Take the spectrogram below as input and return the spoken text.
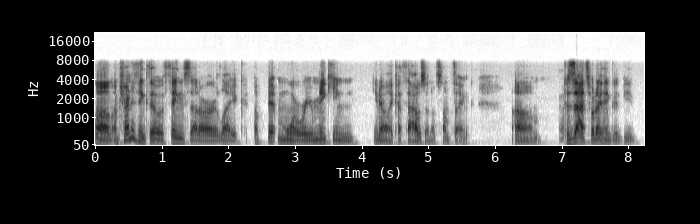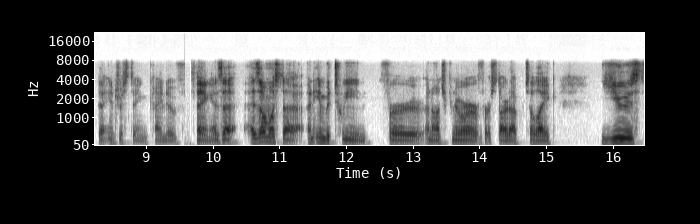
Um, I'm trying to think though of things that are like a bit more where you're making you know like a thousand of something. Um, because that's what I think would be the interesting kind of thing as a as almost a an in between for an entrepreneur or for a startup to like use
